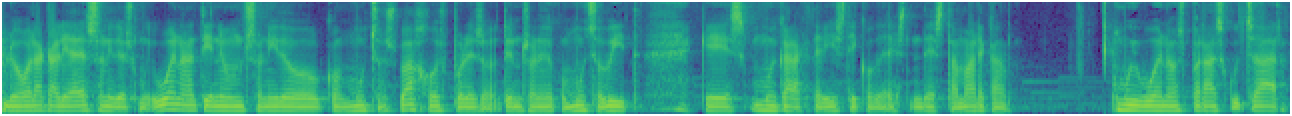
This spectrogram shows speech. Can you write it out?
Luego la calidad de sonido es muy buena, tiene un sonido con muchos bajos, por eso tiene un sonido con mucho beat, que es muy característico de esta marca muy buenos para escuchar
